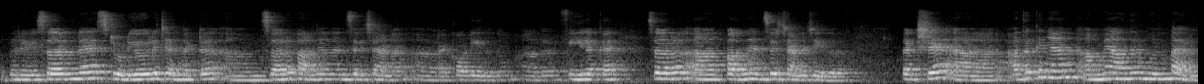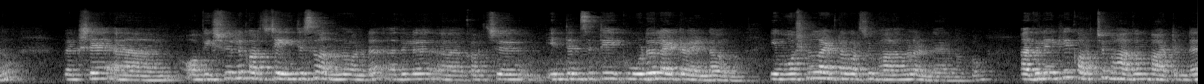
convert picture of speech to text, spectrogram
അപ്പൊ രവി സാറിന്റെ സ്റ്റുഡിയോയിൽ ചെന്നിട്ട് സാറ് പറഞ്ഞതനുസരിച്ചാണ് റെക്കോർഡ് ചെയ്തതും അത് ഫീലൊക്കെ സാറ് പറഞ്ഞതനുസരിച്ചാണ് ചെയ്തത്. പക്ഷെ അതൊക്കെ ഞാൻ അമ്മയാവുന്നതിന് മുൻപായിരുന്നു. പക്ഷേ വിഷ്വലിൽ കുറച്ച് ചേഞ്ചസ് വന്നതുകൊണ്ട് അതിൽ കുറച്ച് ഇന്റൻസിറ്റി കൂടുതലായിട്ട് വേണ്ട വന്നു. ഇമോഷണൽ ആയിട്ടുള്ള കുറച്ച് ഭാഗങ്ങളുണ്ടായിരുന്നു. അതിലേക്ക് കുറച്ച് ഭാഗം പാട്ടിന്റെ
